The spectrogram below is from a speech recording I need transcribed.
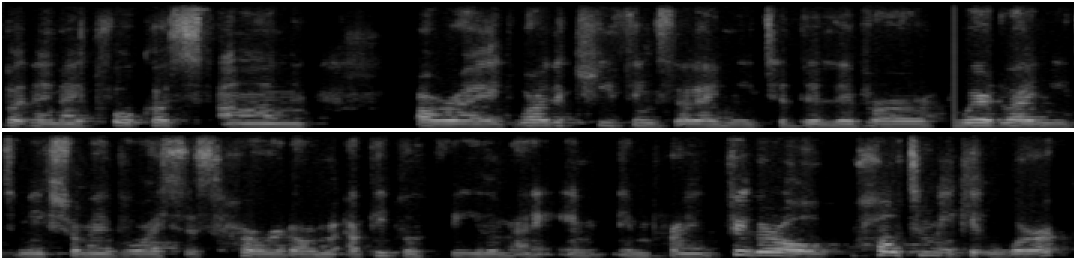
But then I focused on all right, what are the key things that I need to deliver? Where do I need to make sure my voice is heard or people feel my imprint? Figure out how to make it work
